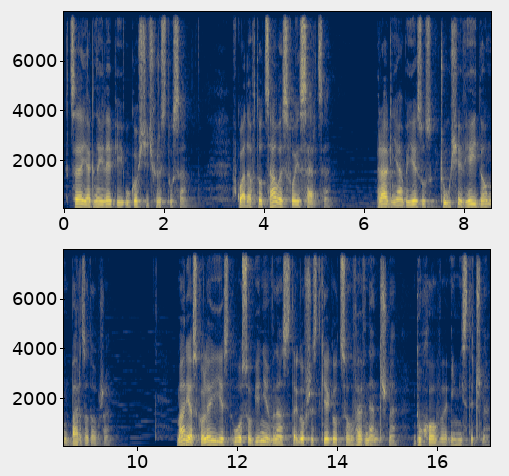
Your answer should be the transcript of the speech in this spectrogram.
Chce jak najlepiej ugościć Chrystusa. Wkłada w to całe swoje serce. Pragnie, aby Jezus czuł się w jej domu bardzo dobrze. Maria z kolei jest uosobieniem w nas tego wszystkiego, co wewnętrzne, duchowe i mistyczne.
